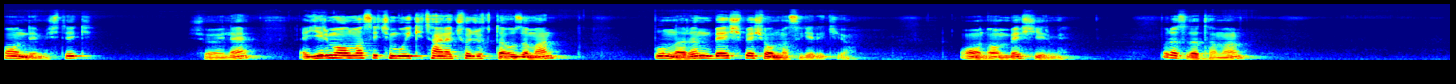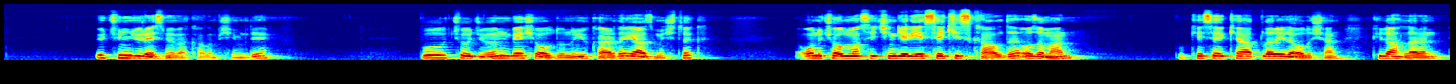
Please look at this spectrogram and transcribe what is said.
10 demiştik. Şöyle. E, 20 olması için bu iki tane çocuk da o zaman bunların 5 5 olması gerekiyor. 10, 15, 20. Burası da tamam. Üçüncü resme bakalım şimdi. Bu çocuğun 5 olduğunu yukarıda yazmıştık. 13 olması için geriye 8 kaldı. O zaman bu kese kağıtlarıyla oluşan külahların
